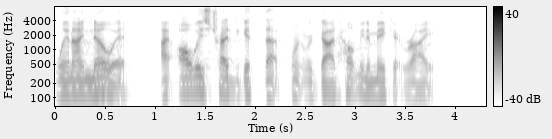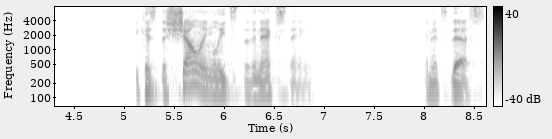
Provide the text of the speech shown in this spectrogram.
when I know it, I always tried to get to that point where God helped me to make it right. Because the showing leads to the next thing, and it's this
